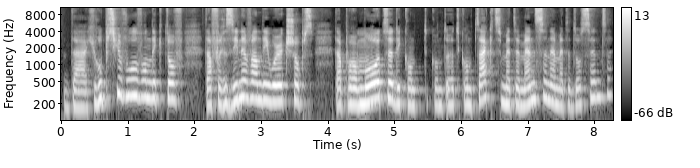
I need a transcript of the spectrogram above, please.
dat groepsgevoel vond ik tof. Dat verzinnen van die workshops. Dat promoten, die het contact met de mensen en met de docenten.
